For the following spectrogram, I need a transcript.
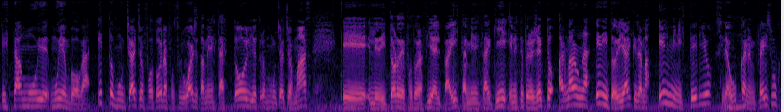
está muy, muy en boga. Estos muchachos, fotógrafos uruguayos, también está Stoll y otros muchachos más, eh, el editor de fotografía del país también está aquí en este proyecto, armaron una editorial que se llama El Ministerio, si la buscan en Facebook.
